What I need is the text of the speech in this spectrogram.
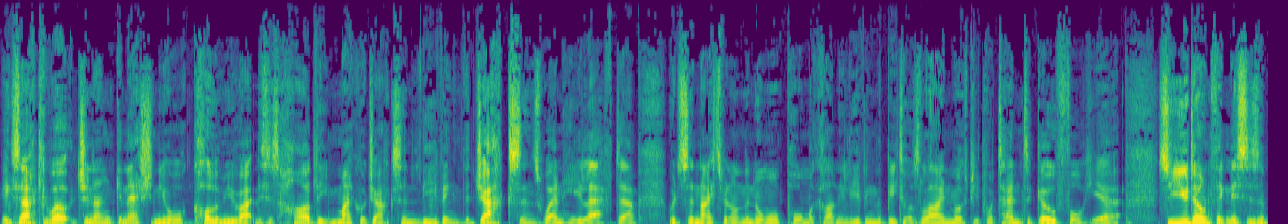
Exactly. Well, Janan Ganesh, in your column, you write this is hardly Michael Jackson leaving the Jacksons when he left, um, which is a nice bit on the normal Paul McCartney leaving the Beatles line most people tend to go for here. So you don't think this is a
